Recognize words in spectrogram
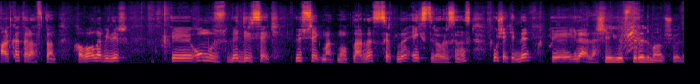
arka taraftan hava alabilir. E, omuz ve dirsek üst segment montlarda sırtlı ekstra alırsınız. Bu şekilde e, ilerler. Şeyi gösterelim abi şöyle.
